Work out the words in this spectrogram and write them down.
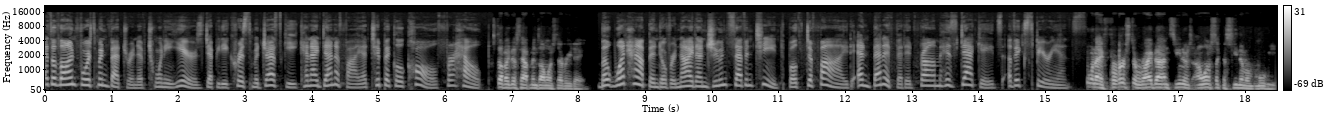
As a law enforcement veteran of 20 years, Deputy Chris Majeski can identify a typical call for help. Stuff like this happens almost every day. But what happened overnight on June 17th both defied and benefited from his decades of experience. When I first arrived on scene, it was almost like the scene of a movie.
